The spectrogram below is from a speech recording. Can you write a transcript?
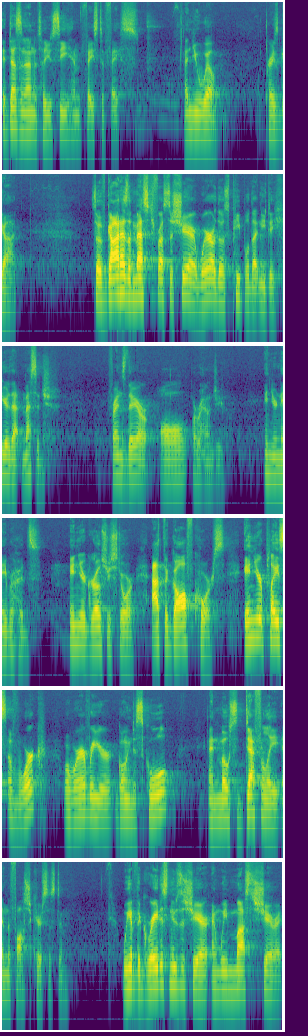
it doesn't end until you see him face to face. And you will. Praise God. So, if God has a message for us to share, where are those people that need to hear that message? Friends, they are all around you in your neighborhoods, in your grocery store, at the golf course, in your place of work, or wherever you're going to school, and most definitely in the foster care system. We have the greatest news to share, and we must share it.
